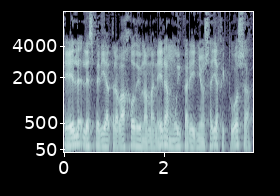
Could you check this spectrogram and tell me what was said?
Él les pedía trabajo de una manera muy cariñosa y afectuosa.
